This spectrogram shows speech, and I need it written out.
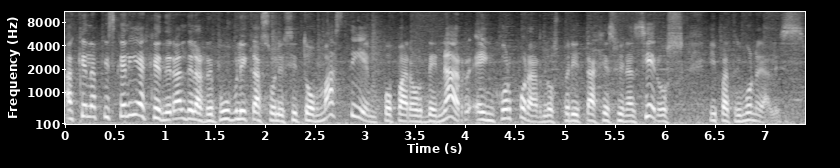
a que la Fiscalía General de la República solicitó más tiempo para ordenar e incorporar los peritajes financieros y patrimoniales.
